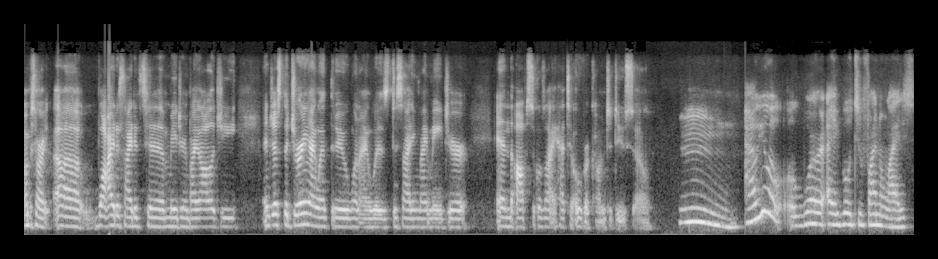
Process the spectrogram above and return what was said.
I'm sorry, uh, why I decided to major in biology and just the journey I went through when I was deciding my major and the obstacles I had to overcome to do so. Mm. How you were able to finalize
